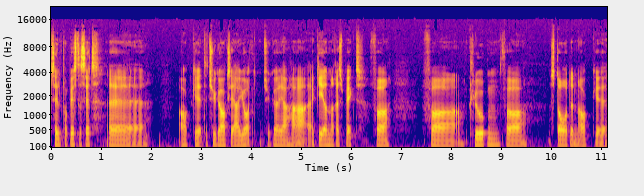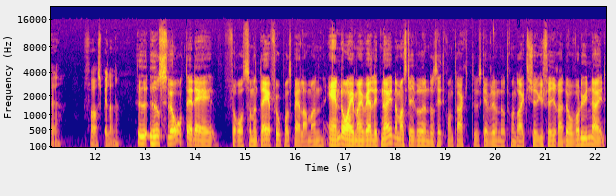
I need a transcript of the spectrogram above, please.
til på bedste sæt. Øh, og øh, det tykker jeg også, jeg har gjort. Jeg tykker, jeg har ageret med respekt for, for klubben, for Storten og øh, for spillerne. Hur, hur svårt är det för oss som inte är fotbollsspelare? Man, en dag är man ju väldigt nöjd när man skriver under sitt kontrakt. Du skrev under ett kontrakt till 2024. Då var du ju nöjd.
